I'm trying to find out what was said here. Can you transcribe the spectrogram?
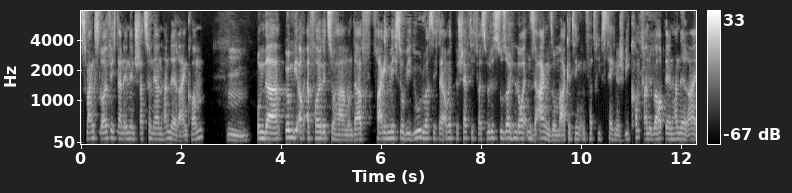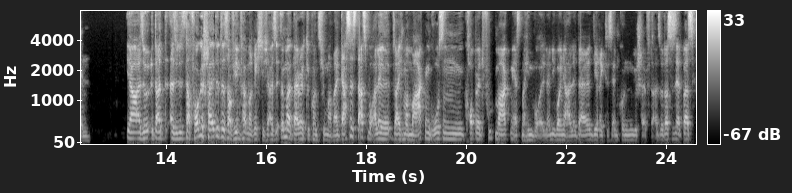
zwangsläufig dann in den stationären Handel reinkommen, hm. um da irgendwie auch Erfolge zu haben. Und da frage ich mich so wie du, du hast dich da auch mit beschäftigt, was würdest du solchen Leuten sagen, so marketing- und vertriebstechnisch? Wie kommt man überhaupt in den Handel rein? Ja, also, das, also das davor geschaltet ist auf jeden Fall mal richtig. Also immer Direct to Consumer, weil das ist das, wo alle, sag ich mal, Marken, großen Corporate Food Marken erstmal hinwollen. Ne? Die wollen ja alle direktes Endkundengeschäft. Also das ist etwas,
